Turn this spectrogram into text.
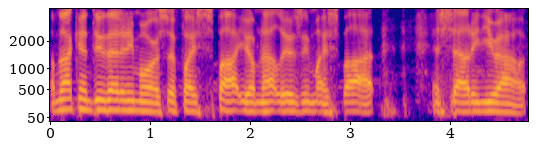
I'm not going to do that anymore. So if I spot you, I'm not losing my spot and shouting you out.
